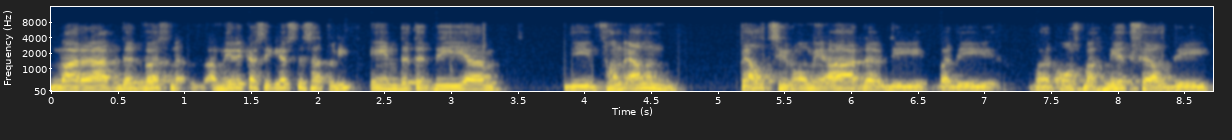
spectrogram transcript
Maar uh, dit was Amerika se eerste satelliet en dit het die um, die van Allen belt hier om die aarde die wat die wat ons magneetveld die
